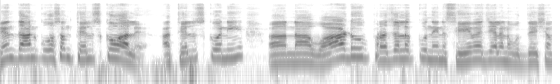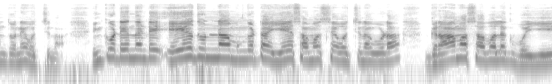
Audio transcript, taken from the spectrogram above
నేను దానికోసం తెలుసుకోవాలి. ఆ తెలుసుకొని నా వార్డు ప్రజలకు నేను సేవ చేయాలనే ఉద్దేశంతోనే వచ్చిన. ఇంకోటి ఏంటంటే ఏదున్నా ముంగట ఏ సమస్య వచ్చినా కూడా గ్రామ సభలకు పోయి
